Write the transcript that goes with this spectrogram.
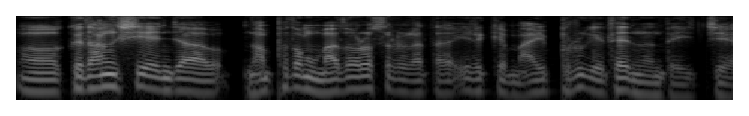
어 그 당시에 이제 남포동 마도로스를 갖다가 이렇게 많이 부르게 됐는데 있지.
